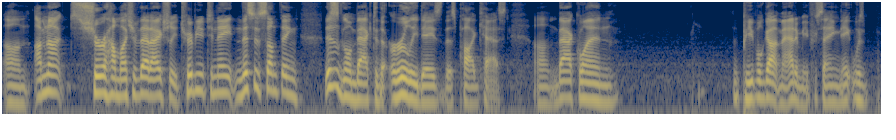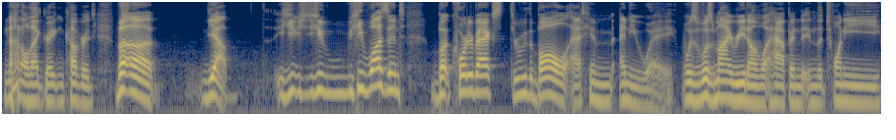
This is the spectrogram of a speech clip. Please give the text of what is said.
Um, I'm not sure how much of that I actually attribute to Nate. And this is something. This is going back to the early days of this podcast, um, back when people got mad at me for saying Nate was not all that great in coverage. But uh, yeah, he he he wasn't. But quarterbacks threw the ball at him anyway. Was was my read on what happened in the 20-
